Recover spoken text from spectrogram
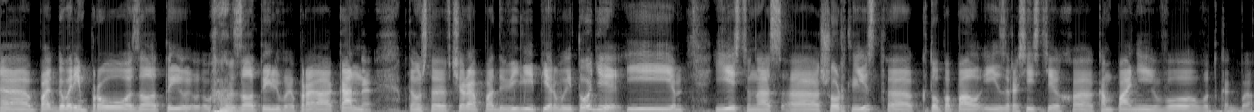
Э, поговорим про золотые, золотые львы, про Канны, потому что вчера подвели первые итоги, и есть у нас э, шорт-лист, э, кто попал из российских компаний в вот как бы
